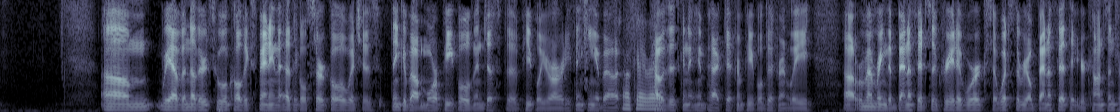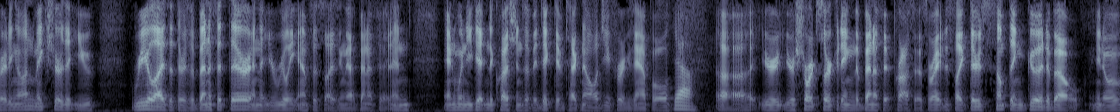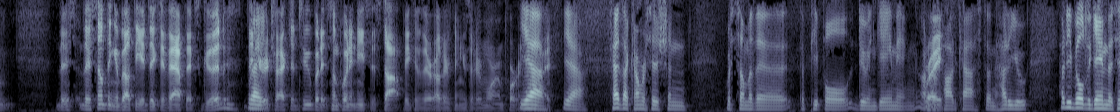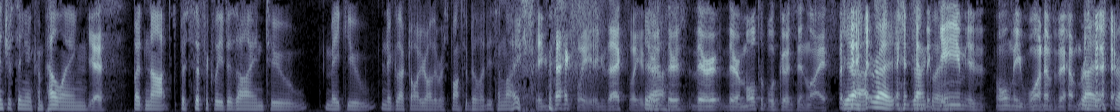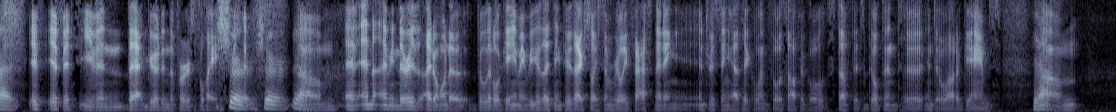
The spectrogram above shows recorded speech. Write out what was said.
Um, we have another tool called expanding the ethical circle, which is think about more people than just the people you're already thinking about. Okay, right. How is this going to impact different people differently? Uh, remembering the benefits of creative work. So, what's the real benefit that you're concentrating on? Make sure that you realize that there's a benefit there and that you're really emphasizing that benefit. And and when you get into questions of addictive technology, for example, Yeah. uh, you're you're short circuiting the benefit process, right? It's like there's something good about you know there's there's something about the addictive app that's good that Right. you're attracted to, but at some point it needs to stop because there are other things that are more important. Yeah. Yeah. I've had that conversation with some of the, the people doing gaming on Right. our podcast. And how do you, how do you build a game that's interesting and compelling, Yes. but not specifically designed to make you neglect all your other responsibilities in life? Exactly, exactly. Yeah. There, there's there there are multiple goods in life. Yeah, right, and, exactly. And the game is only one of them. Right, right. if if it's even that good in the first place. sure, sure. Yeah. Um, and and I mean, there is. I don't want to belittle gaming because I think there's actually some really fascinating, interesting ethical and philosophical stuff that's built into into a lot of games. Yeah. Um,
